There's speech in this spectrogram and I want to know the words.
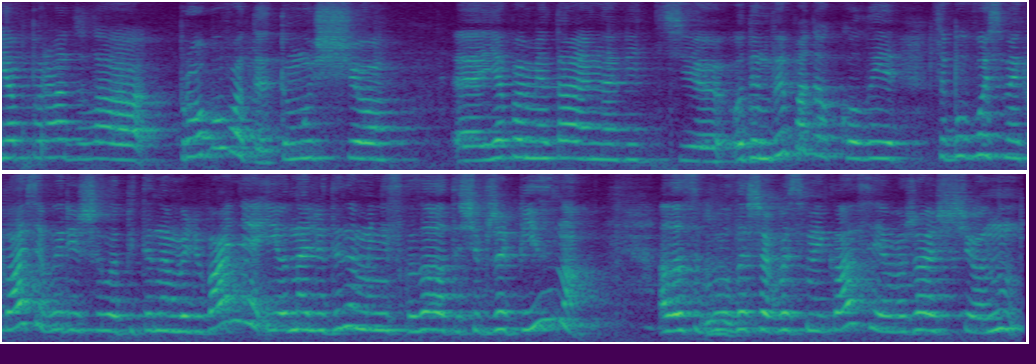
я б порадила пробувати, тому що е, я пам'ятаю навіть е, один випадок, коли це був восьмий клас, я вирішила піти на малювання, і одна людина мені сказала, що вже пізно, але це був лише восьмий клас, і я вважаю, що ну.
